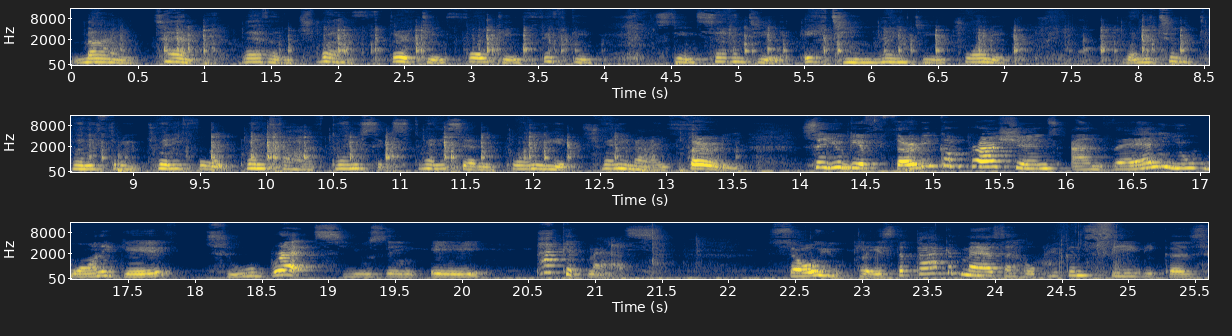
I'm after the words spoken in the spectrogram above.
nine, 10, 11, 12, 13, 14, 15, 16, 17, 18, 19, 20, 22, 23, 24, 25, 26, 27, 28, 29, 30. So you give 30 compressions and then you want to give two breaths using a pocket mask. So you place the pocket mask. I hope you can see because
